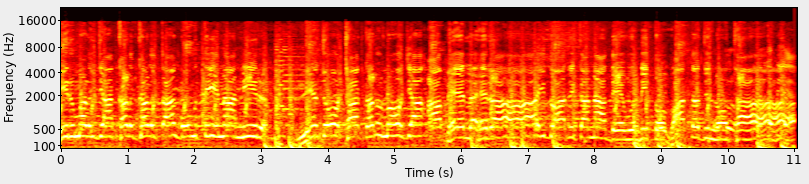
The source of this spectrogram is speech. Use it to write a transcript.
નિર્મળ જ્યાં ખળખળતા ગોમતી ના નીર. નેજો ઠાકર નો જ્યાં આભે લહેરાય દ્વારકા ના દેવની તો વાત જ નો થાય.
